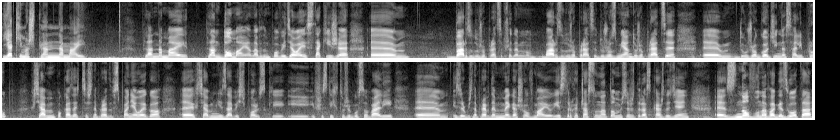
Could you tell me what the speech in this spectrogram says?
Jaki masz plan na maj? Plan na maj, plan do maja nawet bym powiedziała, jest taki, że bardzo dużo pracy przede mną. Bardzo dużo pracy, dużo zmian, dużo pracy, dużo godzin na sali prób. Chciałabym pokazać coś naprawdę wspaniałego. E, chciałabym nie zawieść Polski i, i wszystkich, którzy głosowali i zrobić naprawdę mega show w maju. Jest trochę czasu na to. Myślę, że teraz każdy dzień e, znowu na wagę złota,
